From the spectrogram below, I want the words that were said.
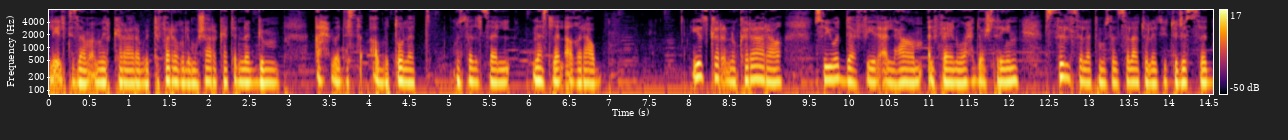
لالتزام أمير كرارة بالتفرغ لمشاركة النجم أحمد السقا بطولة مسلسل نسل الأغراب. يذكر أنه كرارة سيودع في العام 2021 سلسلة مسلسلاته التي تجسد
